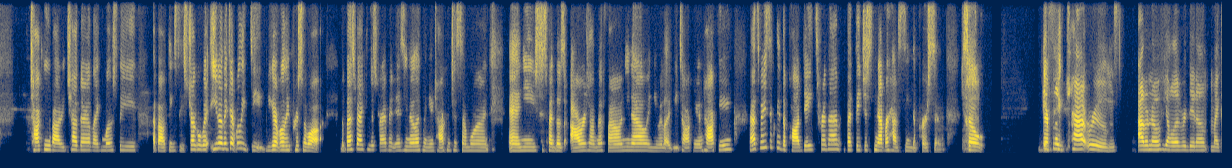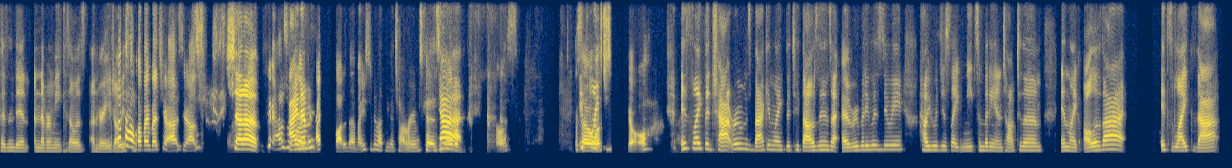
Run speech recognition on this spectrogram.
talking about each other, like mostly about things they struggle with. You know, they get really deep. You get really personal. The best way I can describe it is, you know, like when you're talking to someone and you used to spend those hours on the phone, you know, and you were like be talking and talking. That's basically the pod dates for them, but they just never have seen the person. So they're it's like chat rooms. I don't know if y'all ever did them. My cousin did, and never me because I was underage. What the Obviously, hell? I bet your ass, your ass, shut up. your ass. was I going- never- I thought of them. I used to do Latina chat rooms because Yeah, you know, so like- let's just go. It's like the chat rooms back in like the 2000s that everybody was doing. How you would just like meet somebody and talk to them, and like all of that. It's like that,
